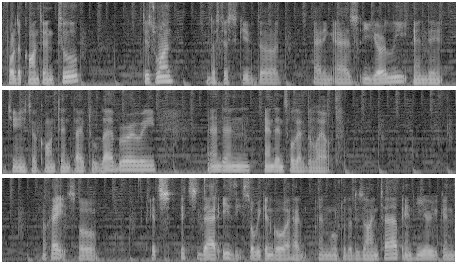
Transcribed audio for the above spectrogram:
for the content too this one let's just give the heading as yearly and then change the content type to library and then and then select the layout. Okay so it's it's that easy. So we can go ahead and move to the design tab and here you can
